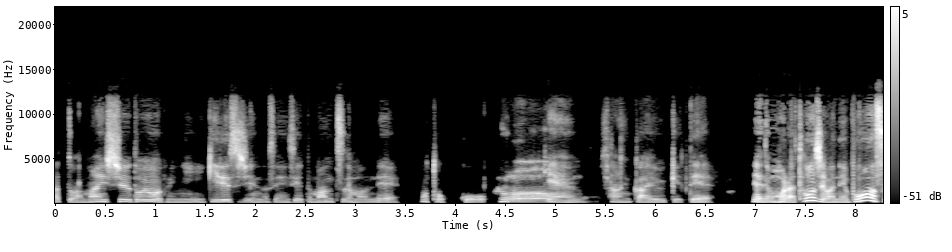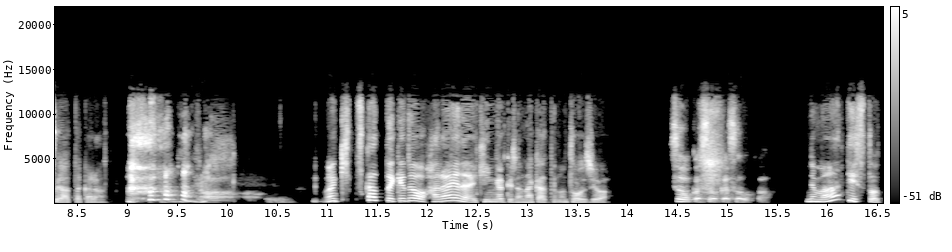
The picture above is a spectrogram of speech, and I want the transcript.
あとは毎週土曜日にイギリス人の先生とマンツーマンでもう特攻。うわー券3回受けて、いやでもほら当時はね、ボーナスがあったから、あ まあ、きつかったけど払えない金額じゃなかったの、当時は。そうかそうかそうか。でもアーティスト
